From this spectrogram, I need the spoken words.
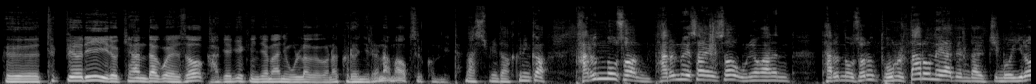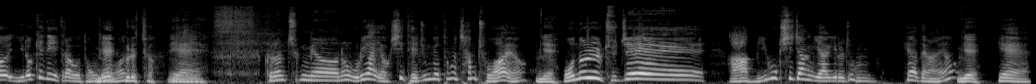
그 특별히 이렇게 한다고 해서 가격이 굉장히 많이 올라가거나 그런 일은 아마 없을 겁니다. 맞습니다. 그러니까 다른 노선, 다른 회사에서 운영하는 다른 노선은 돈을 따로 내야 된다 할지 뭐 이러, 이렇게 돼 있더라고 동경은. 예, 그렇죠. 예. 예. 그런 측면은 우리가 역시 대중교통은 참 좋아요. 예. 오늘 주제 아 미국 시장 이야기를 좀 해야 되나요? 예. 예.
